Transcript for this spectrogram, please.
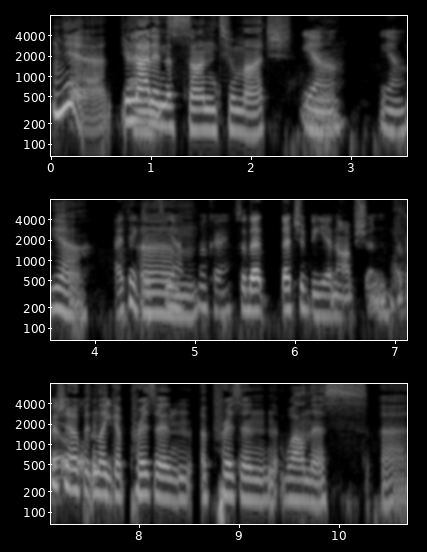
yeah, you're not in the sun too much. you Yeah. Yeah, Yeah. I think it's Um, yeah okay. So that that should be an option. We should open like people. a prison a prison wellness uh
